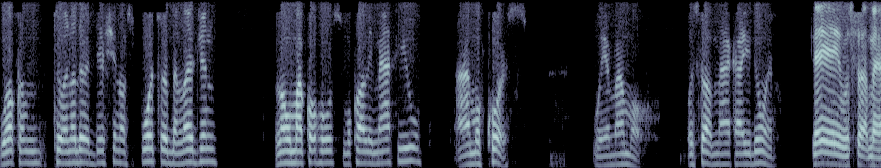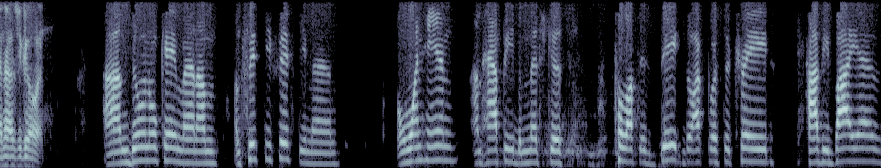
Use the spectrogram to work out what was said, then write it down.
Welcome to another edition of Sports Urban Legend. Along with my co-host Maccorley Mathieu, I'm of course William Rameau. What's up, Mac? How you doing? Hey, what's up, man? How's it going? I'm doing okay, man. I'm I'm 50-50, man. On one hand, I'm happy the Mets just pull off this big blockbuster trade, Javi Baez,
